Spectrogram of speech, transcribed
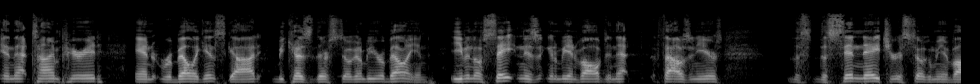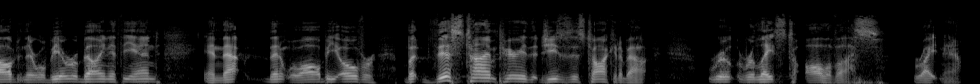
in that time period and rebel against God because there's still going to be rebellion. Even though Satan isn't going to be involved in that thousand years, the, the sin nature is still going to be involved, and there will be a rebellion at the end, and that then it will all be over. But this time period that Jesus is talking about re- relates to all of us right now.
